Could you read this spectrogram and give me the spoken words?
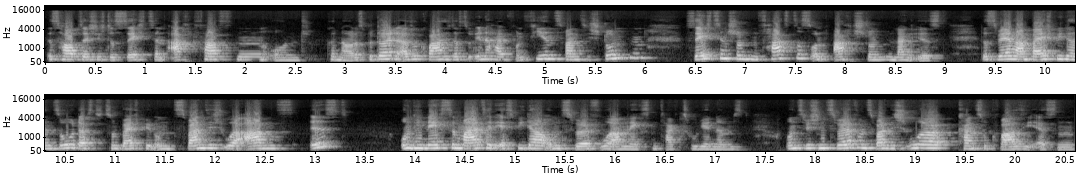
ist hauptsächlich das 16-8-Fasten. Und genau, das bedeutet also quasi, dass du innerhalb von 24 Stunden 16 Stunden fastest und 8 Stunden lang isst. Das wäre am Beispiel dann so, dass du zum Beispiel um 20 Uhr abends isst und die nächste Mahlzeit erst wieder um 12 Uhr am nächsten Tag zu dir nimmst. Und zwischen 12 und 20 Uhr kannst du quasi essen.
